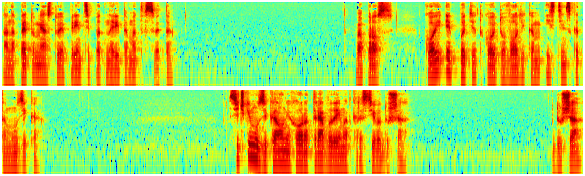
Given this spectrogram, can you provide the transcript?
а на пето място е принципът на ритъмът в света. Въпрос. Кой е пътят, който води към истинската музика? Всички музикални хора трябва да имат красива душа. Душа,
